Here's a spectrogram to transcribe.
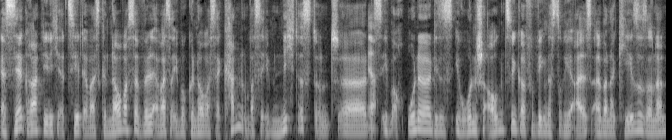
er ist sehr geradlinig erzählt, er weiß genau, was er will, er weiß auch eben auch genau, was er kann und was er eben nicht ist und äh, ja. das eben auch ohne dieses ironische Augenzwinkern von wegen, das ist doch hier alles alberner Käse, sondern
